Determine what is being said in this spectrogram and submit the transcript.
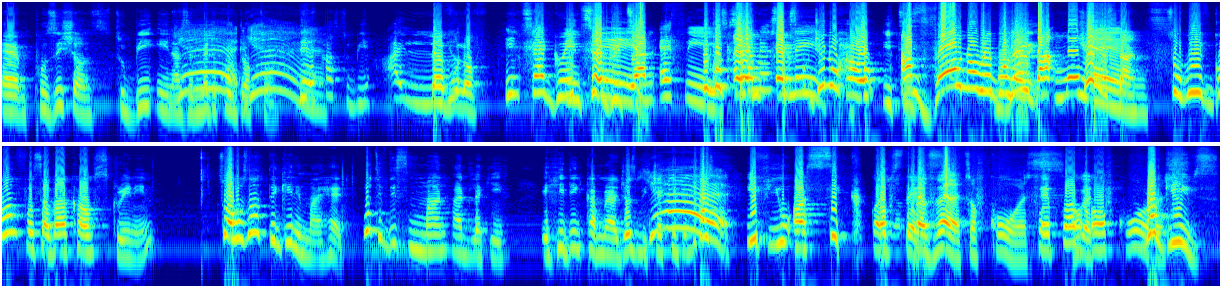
um, positions to be in as a medical doctor. yeah. There has to be high level of Integrity, Integrity. and ethics. because. Ex- do you know how it is? I'm vulnerable in that you moment. So we've gone for cervical screening. So I was not thinking in my head, what if this man had like a, a hidden camera just be checking? Yeah. Because if you are sick upstairs, Pervert, of course. a pervert. O- Of course. What gives?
